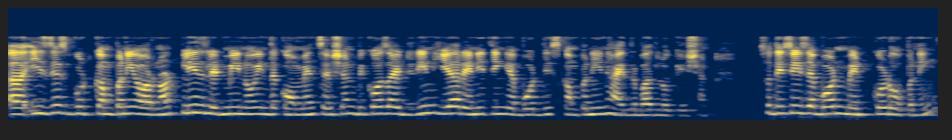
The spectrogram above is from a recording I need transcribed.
uh, is this good company or not? Please let me know in the comment section because i didn't hear anything about this company in hyderabad location. So this is about medcode opening.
